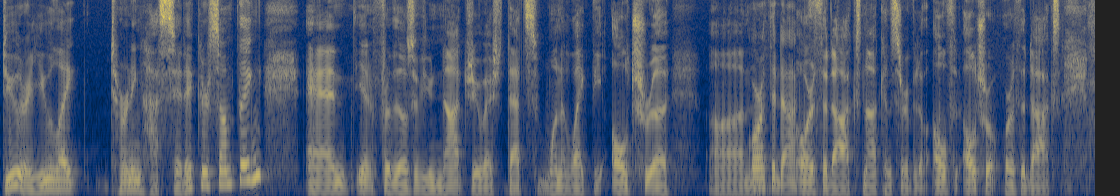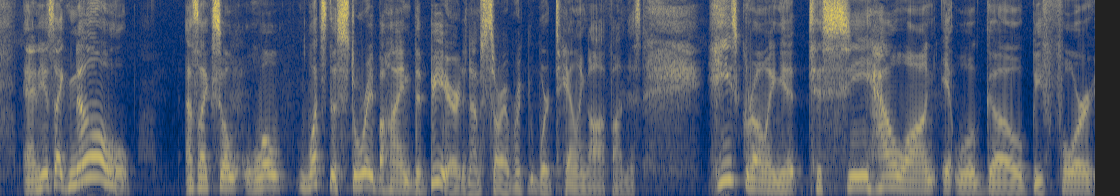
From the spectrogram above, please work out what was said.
dude, are you like turning Hasidic or something? And you know, for those of you not Jewish, that's one of like the ultra um, Orthodox. Orthodox, not conservative, ultra Orthodox. And he's like, no. I was like, so, well, what's the story behind the beard? And I'm sorry, we're, we're tailing off on this. He's growing it to see how long it will go before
